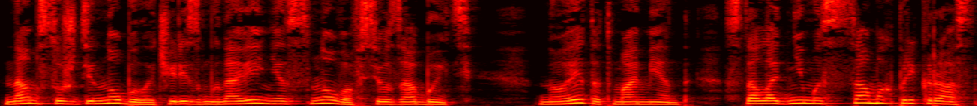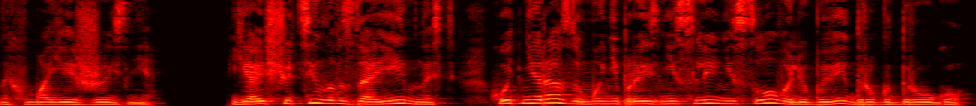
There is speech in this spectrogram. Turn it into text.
Нам суждено было через мгновение снова все забыть. Но этот момент стал одним из самых прекрасных в моей жизни. Я ощутила взаимность, хоть ни разу мы не произнесли ни слова любви друг к другу.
